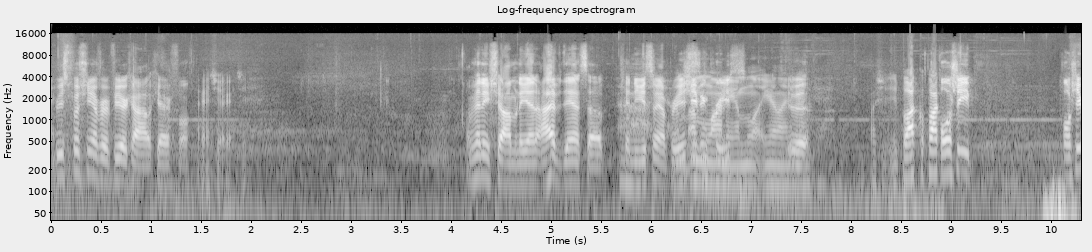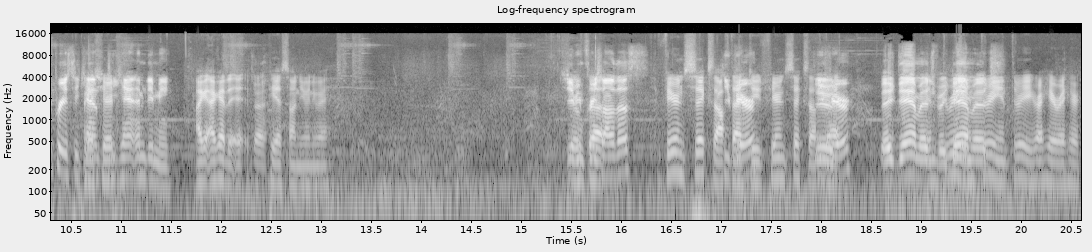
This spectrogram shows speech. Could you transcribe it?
Priest pushing over fear Kyle. Careful. I got you. I got you. I'm hitting shaman again. I have dance up. Can you get ah, something on priest? I'm, I'm Shooting lining. priest. I'm li- you're lining. Do it. Okay. Watch it. Block. Block. Full sheep. Full sheep priest. He can't. He can't empty me. I, I got a Okay. PS on you anyway. Keeping What's priest out of this. Fear and six off Keep that, here. dude. Fear and six off Dude, that. Here. Big damage. And Big three, and damage. three and three. Right here. Right here.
